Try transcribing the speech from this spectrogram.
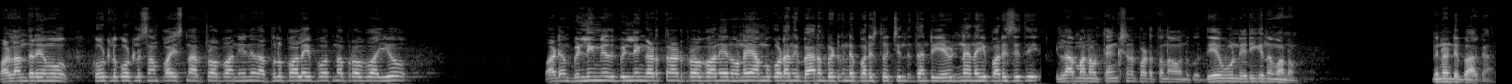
వాళ్ళందరూ ఏమో కోట్లు కోట్లు సంపాదిస్తున్నారు ప్రభా నేను అప్పుల పాలైపోతున్నా ప్రభా అయ్యో. వాడేమో బిల్డింగ్ మీద బిల్డింగ్ కడుతున్నాడు ప్రభా నేను ఉన్నాయి అమ్ముకోవడానికి బేరం పెట్టుకునే పరిస్థితి వచ్చింది తండ్రి ఏమిటినైనా ఈ పరిస్థితి? ఇలా మనం టెన్షన్ పడుతున్నాం అనుకో దేవుణ్ణి ఎరిగిన మనం. వినండి బాగా.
